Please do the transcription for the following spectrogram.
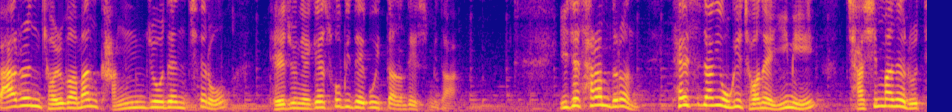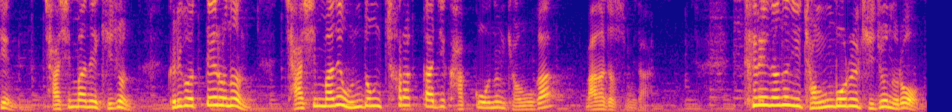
빠른 결과만 강조된 채로 대중에게 소비되고 있다는 데 있습니다. 이제 사람들은 헬스장에 오기 전에 이미 자신만의 루틴, 자신만의 기준, 그리고 때로는 자신만의 운동 철학까지 갖고 오는 경우가 많아졌습니다. 트레이너는 이 정보를 기준으로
